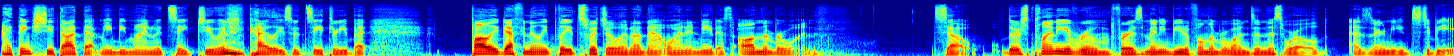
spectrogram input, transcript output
I think she thought that maybe mine would say two and Kylie's would say three, but Polly definitely played Switzerland on that one and made us all number one. So there's plenty of room for as many beautiful number ones in this world as there needs to be.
